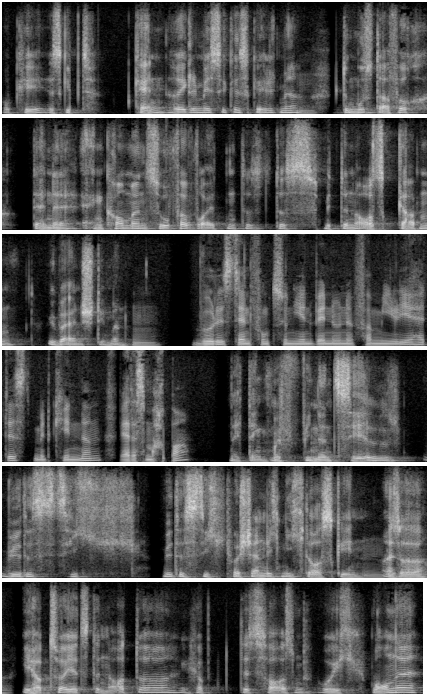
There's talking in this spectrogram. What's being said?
okay, es gibt kein regelmäßiges Geld mehr. Mhm. Du musst einfach deine Einkommen so verwalten, dass das mit den Ausgaben übereinstimmen. Mhm. Würde es denn funktionieren, wenn du eine Familie hättest mit Kindern? Wäre das machbar? Ich denke mal, finanziell würde es sich, würde es sich wahrscheinlich nicht ausgehen. Mhm. Also ich habe zwar jetzt ein Auto, ich habe das Haus, wo ich wohne,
